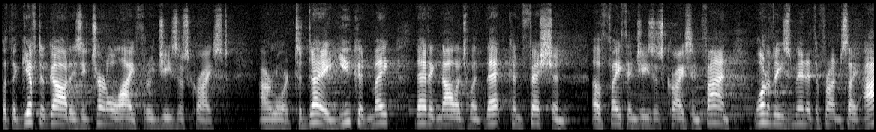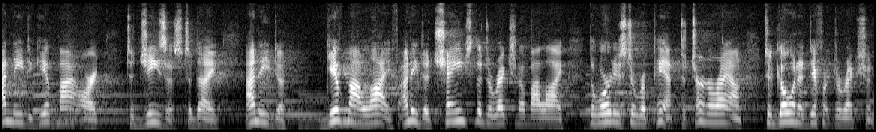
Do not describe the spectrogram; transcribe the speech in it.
but the gift of God is eternal life through Jesus Christ our Lord. Today, you could make that acknowledgement, that confession of faith in Jesus Christ, and find one of these men at the front and say, I need to give my heart to Jesus today. I need to give my life. I need to change the direction of my life. The word is to repent, to turn around, to go in a different direction.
